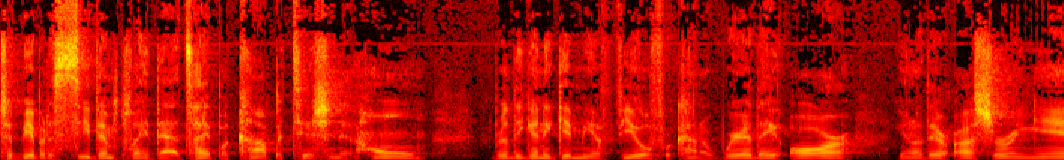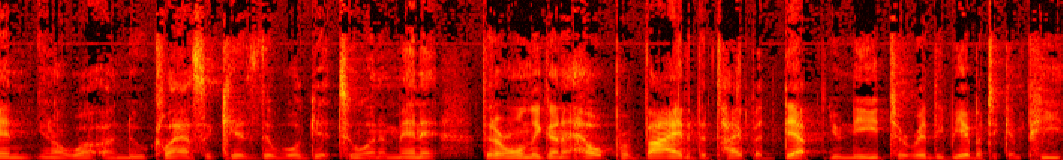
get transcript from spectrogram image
to be able to see them play that type of competition at home, really going to give me a feel for kind of where they are. You know, they're ushering in, you know, a, a new class of kids that we'll get to in a minute that are only going to help provide the type of depth you need to really be able to compete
